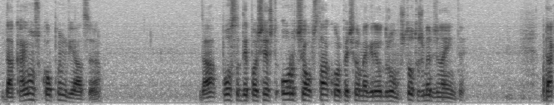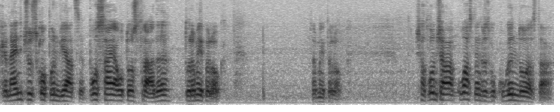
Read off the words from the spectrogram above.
dacă ai un scop în viață, da? Poți să depășești orice obstacol pe cel mai greu drum și totuși mergi înainte. Dacă n-ai niciun scop în viață, poți să ai autostradă, tu rămâi pe loc. Rămâi pe loc. Și atunci cu asta am crescut, cu gândul ăsta.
